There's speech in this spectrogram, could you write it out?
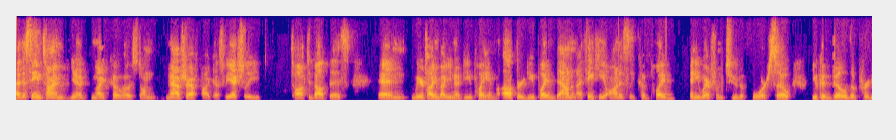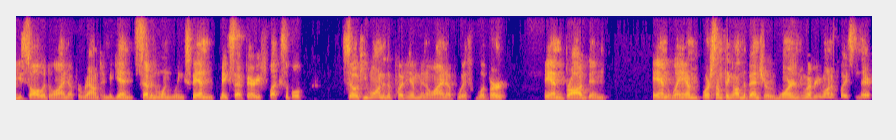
at the same time, you know, my co-host on Mavs Draft podcast, we actually talked about this and we were talking about, you know, do you play him up or do you play him down? And I think he honestly could play anywhere from two to four. So you could build a pretty solid lineup around him. Again, seven one wingspan makes that very flexible. So if you wanted to put him in a lineup with LeVert and Brogdon and Lamb or something on the bench or Warren, whoever you want to place in there,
